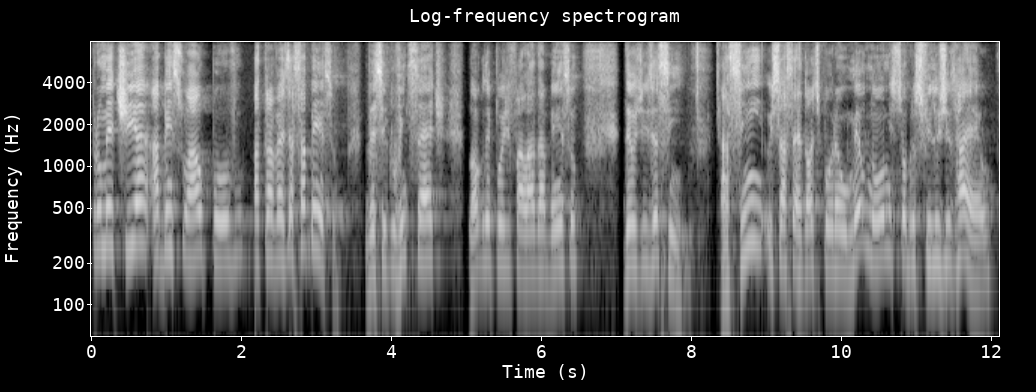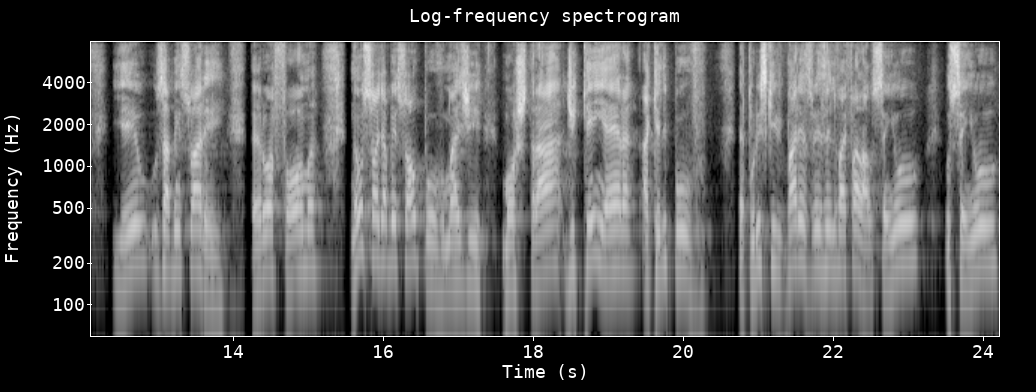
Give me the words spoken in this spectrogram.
prometia abençoar o povo através dessa bênção. No versículo 27, logo depois de falar da bênção, Deus diz assim: Assim os sacerdotes porão o meu nome sobre os filhos de Israel, e eu os abençoarei. Era uma forma não só de abençoar o povo, mas de mostrar de quem era aquele povo. É por isso que várias vezes ele vai falar: o Senhor, o Senhor,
